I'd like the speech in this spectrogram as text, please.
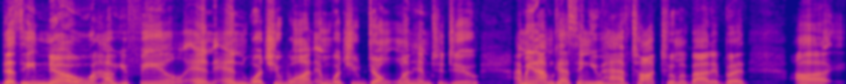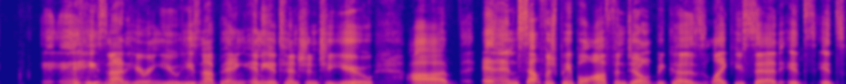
Does he know how you feel and and what you want and what you don't want him to do? I mean, I'm guessing you have talked to him about it, but uh, he's not hearing you. He's not paying any attention to you. Uh, and selfish people often don't because, like you said, it's it's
